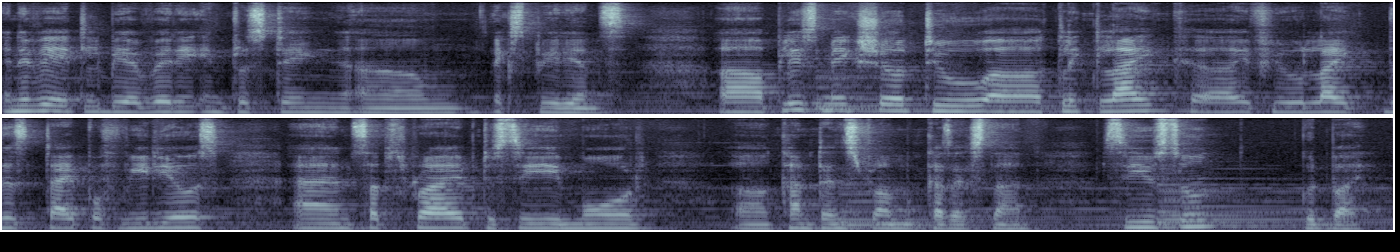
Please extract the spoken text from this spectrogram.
Anyway, it will be a very interesting um, experience. Uh, please make sure to uh, click like uh, if you like this type of videos and subscribe to see more uh, contents from Kazakhstan. See you soon. Goodbye.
